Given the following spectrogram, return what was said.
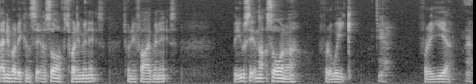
Anybody can sit in a sauna for 20 minutes, 25 minutes. But you sit in that sauna for a week, Yeah. for a year. Yeah.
